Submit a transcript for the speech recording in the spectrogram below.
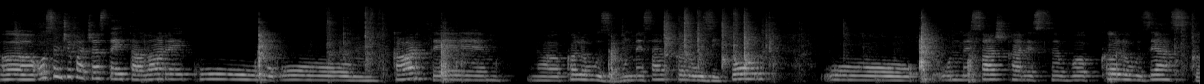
Uh, o să încep această etalare cu o carte uh, călăuză, un mesaj călăuzitor, o, un mesaj care să vă călăuzească.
